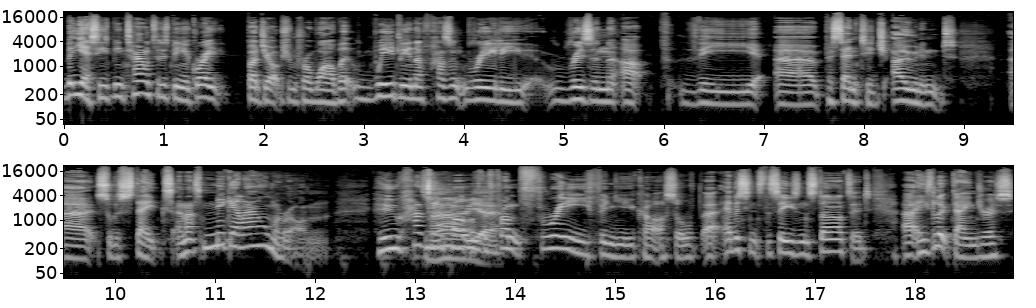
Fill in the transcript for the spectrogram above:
but yes, he's been touted as being a great budget option for a while, but weirdly enough, hasn't really risen up the uh, percentage owned uh, sort of stakes, and that's Miguel Almiron. Who has been Oh, part of the front three for Newcastle uh, ever since the season started? Uh, he's looked dangerous.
